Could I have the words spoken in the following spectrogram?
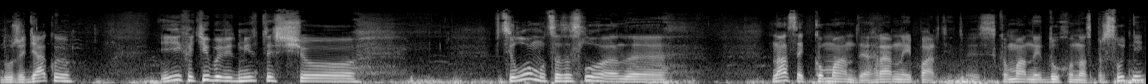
дуже дякую. І хотів би відмітити, що в цілому це заслуга е, нас як команди аграрної партії. Тобто командний дух у нас присутній.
